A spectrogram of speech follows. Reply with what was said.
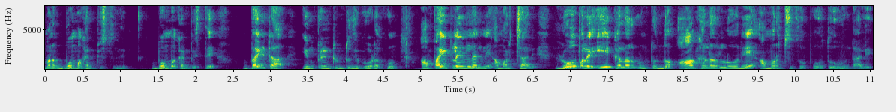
మనకు బొమ్మ కనిపిస్తుంది. బొమ్మ కనిపిస్తే బయట ఇంప్రింట్ ఉంటుంది గోడకు. ఆ పైప్ లైన్లన్నీ అమర్చాలి. లోపల ఏ కలర్ ఉంటుందో ఆ కలర్లోనే అమర్చుతూ పోతూ ఉండాలి.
